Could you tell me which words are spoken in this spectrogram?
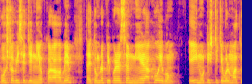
পোস্ট অফিসে যে নিয়োগ করা হবে, তাই তোমরা প্রিপারেশন নিয়ে রাখো এবং এই নোটিশটি কেবলমাত্র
